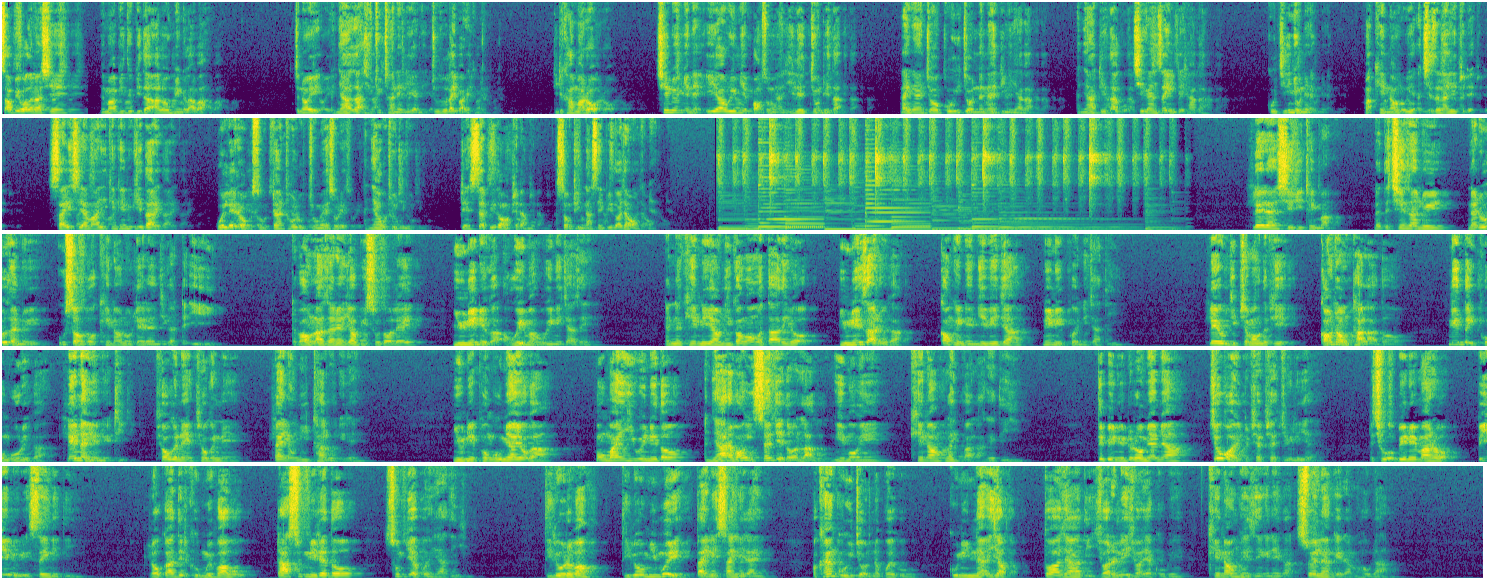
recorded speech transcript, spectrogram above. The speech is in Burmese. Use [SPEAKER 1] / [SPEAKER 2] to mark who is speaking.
[SPEAKER 1] စာပေဝါဒနာရှင်မြန်မာပြည်သူပြည်သားအားလုံးမင်္ဂလာပါကျွန်တော်ရဲ့အညာသား YouTube channel လေးကနေကြိုဆိုလိုက်ပါတယ်ခင်ဗျာဒီတစ်ခါမှာတော့ချင်းလွင်းမြင့်နဲ့ ARV မြင့်ပေါင်းဆောင်ရာရေလေကျွန်းဒေသနိုင်ငံကျော်ကိုကြီးကျော်နန်းနန်းတီနေရာကအညာဒေသကိုအခြေခံစိတ်ရင်တင်ထားကကိုကြီးညုံနဲ့မခင်နောင်းတို့ရဲ့အချစ်စလန်းလေးဖြစ်တဲ့စာရေးဆရာမကြီးခင်ခင်လူကြီးသားတွေဝက်လဲတော်မဆိုတန်းထိုးလို့ကြုံမဲဆိုတဲ့အညာဝတ္ထုကြီးကိုတင်ဆက်ပေးတော့မှာဖြစ်တာမို့အဆုံးထိနားဆင်ပေးသွားကြအောင်ခင်ဗျာ လှဲတန်းရှည်ကြီးထိတ်မှနဲ့တချင်းဆန်တွေနတ်ရိုးဆန်တွေဥဆောင်သောခင်နှောင်းတို့လှဲတန်းကြီးကတအီတပေါင်းလာဆန်းနဲ့ရောက်ပြီးဆိုတော့လဲမြူနင်းတွေကအဝေးမှာဝေးနေကြစေနနခင်နေအောင်ကြီးကောင်းကောင်းမသားသေးတော့မြူနင်းစာတွေကကောင်းကင်နဲ့မြေပြင်ကြားနှင်းတွေဖွဲ့နေကြသည်လှဲဦးကြီးဖြမောင်းသဖြင့်ခေါင်းထောင်ထလာသောနှင်းသိပ်ဖုန်ကိုးတွေကလှဲနိုင်ရန်တွေအထိဖြောကနေဖြောကနေလှိုင်းလုံးကြီးထလို့နေတယ်မြူနစ်ဖုန်ကိုးများယောက မှုံမိုင်းရီဝေနေသောအညာတစ်ပေါင်း၏စမ်းကြဲသောအလှကိုငေမော်ရင်ခင်းအောင်လိုက်ပါလာခဲ့သည်တစ်ပင်တွေတော်တော်များများရုပ်ဝါရီတစ်ဖြက်ဖြက်ကျွေလျက်တချို့အပင်တွေမှာတော့ပြင်းလူတွေစိမ့်နေသည်လောကတစ်တစ်ခုမွေးဖွားဖို့တာဆူနေတတ်သောဆုံးပြတ်ပွဲရသည်ဒီလိုတစ်ပေါင်းဒီလိုမြည်မွေတွေတိုင်းနေဆိုင်နေတိုင်းပခန်းကူကြီးကျော်နှစ်ပွဲကိုကုနီနန်းအရောက်သွားကြသည့်ရွာတလေးရွာရက်ကိုပင်ခင်အောင်ငယ်စဉ်ကလေးကဆွဲလန်းခဲ့တာမဟုတ်လား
